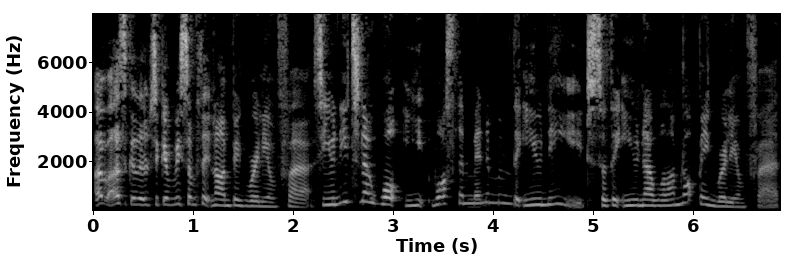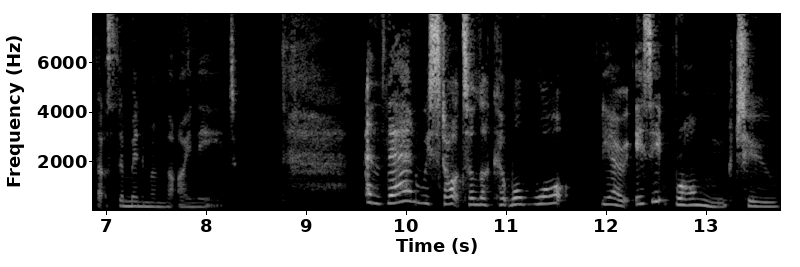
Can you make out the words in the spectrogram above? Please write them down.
I'm asking them to give me something and I'm being really unfair. So you need to know what you, what's the minimum that you need so that you know, well, I'm not being really unfair. That's the minimum that I need. And then we start to look at, well, what, you know, is it wrong to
